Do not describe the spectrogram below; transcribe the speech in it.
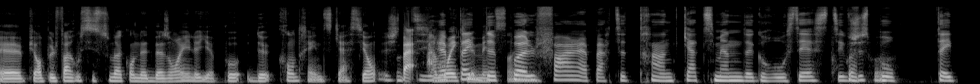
Euh, puis on peut le faire aussi souvent qu'on a de besoin. là. Il n'y a pas de contre-indication. Je Ben, à moins peut-être de ne pas le faire à partir de 34 semaines de grossesse, juste pas? pour peut-être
